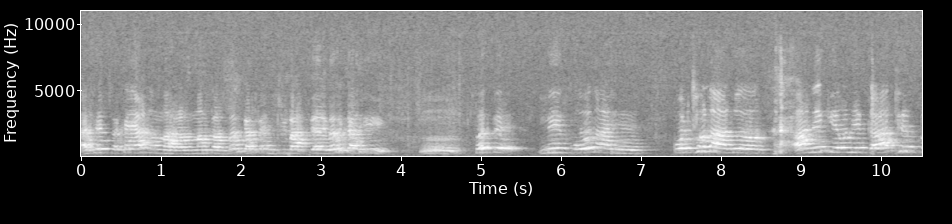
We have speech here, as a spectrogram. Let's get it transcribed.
असे सगळ्या महाराज म्हणतात बरं का त्यांची बाकी आहे बरं काही सत्य मी कोण आहे? कोठून आलं? आणि येऊन हे का फिरत?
